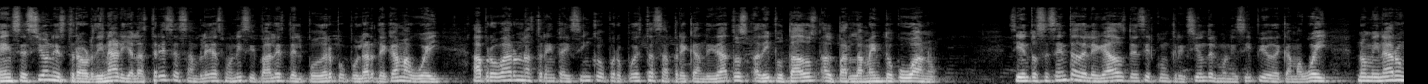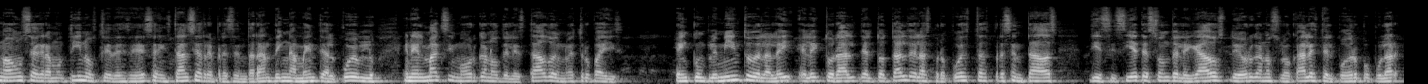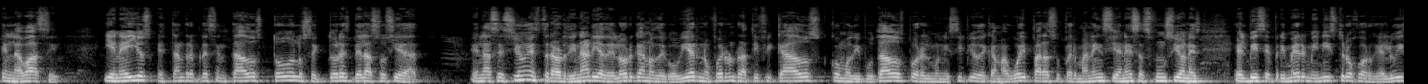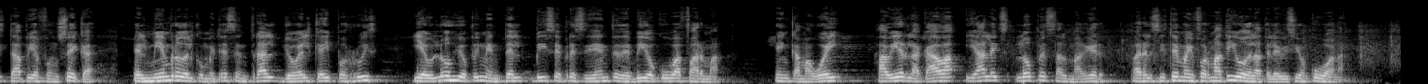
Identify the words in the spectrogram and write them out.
En sesión extraordinaria, las 13 asambleas municipales del Poder Popular de Camagüey aprobaron las 35 propuestas a precandidatos a diputados al Parlamento cubano. 160 delegados de circunscripción del municipio de Camagüey nominaron a 11 agramontinos que desde esa instancia representarán dignamente al pueblo en el máximo órgano del Estado en nuestro país. En cumplimiento de la ley electoral, del total de las propuestas presentadas, 17 son delegados de órganos locales del Poder Popular en la base, y en ellos están representados todos los sectores de la sociedad. En la sesión extraordinaria del órgano de gobierno fueron ratificados como diputados por el municipio de Camagüey para su permanencia en esas funciones el viceprimer ministro Jorge Luis Tapia Fonseca, el miembro del Comité Central Joel Queipo Ruiz y Eulogio Pimentel, vicepresidente de BioCuba Pharma. En Camagüey, Javier Lacaba y Alex López Almaguer para el Sistema Informativo de la Televisión Cubana.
